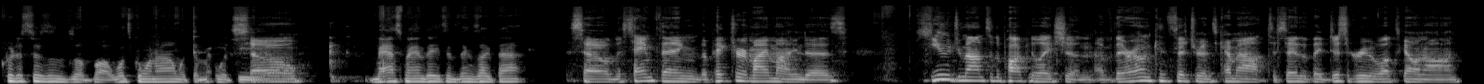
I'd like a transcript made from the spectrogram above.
criticisms of uh, what's going on with the with the uh, So, mask mandates and things like that. so the same thing. The picture in my mind is huge amounts of the population of their own constituents come out to say that they disagree with what's going on,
